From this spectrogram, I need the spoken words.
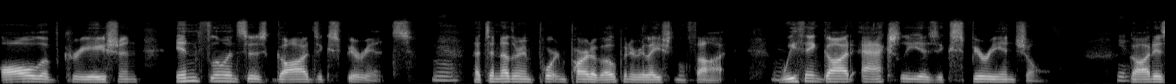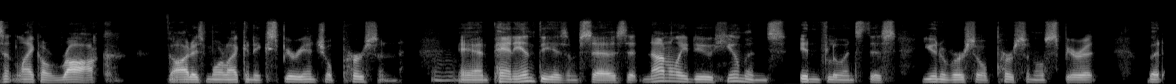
all of creation influences God's experience. Yeah, That's another important part of open relational thought. Yeah. We think God actually is experiential. Yeah. God isn't like a rock, God is more like an experiential person. Mhm. And panentheism says that not only do humans influence this universal personal spirit, but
